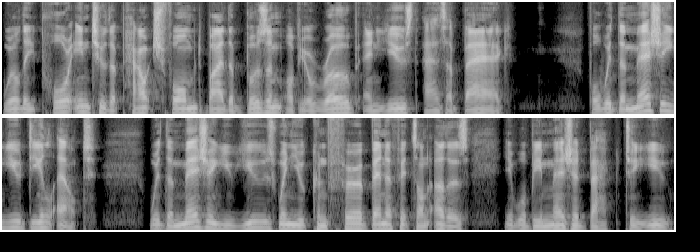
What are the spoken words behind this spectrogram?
will they pour into the pouch formed by the bosom of your robe and used as a bag. For with the measure you deal out, with the measure you use when you confer benefits on others, it will be measured back to you.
